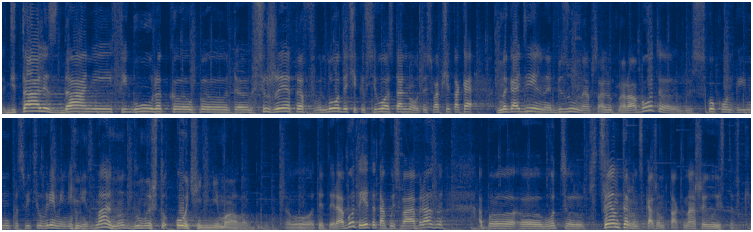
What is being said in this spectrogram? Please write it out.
детали зданий, фигурок, э, э, сюжетов, лодочек и всего остального. То есть вообще такая многодельная, безумная абсолютно работа. Сколько он ему посвятил времени, не знаю, но думаю, что очень немало вот, этой работы. И это такой своеобразный э, вот центр, скажем так, нашей выставки.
